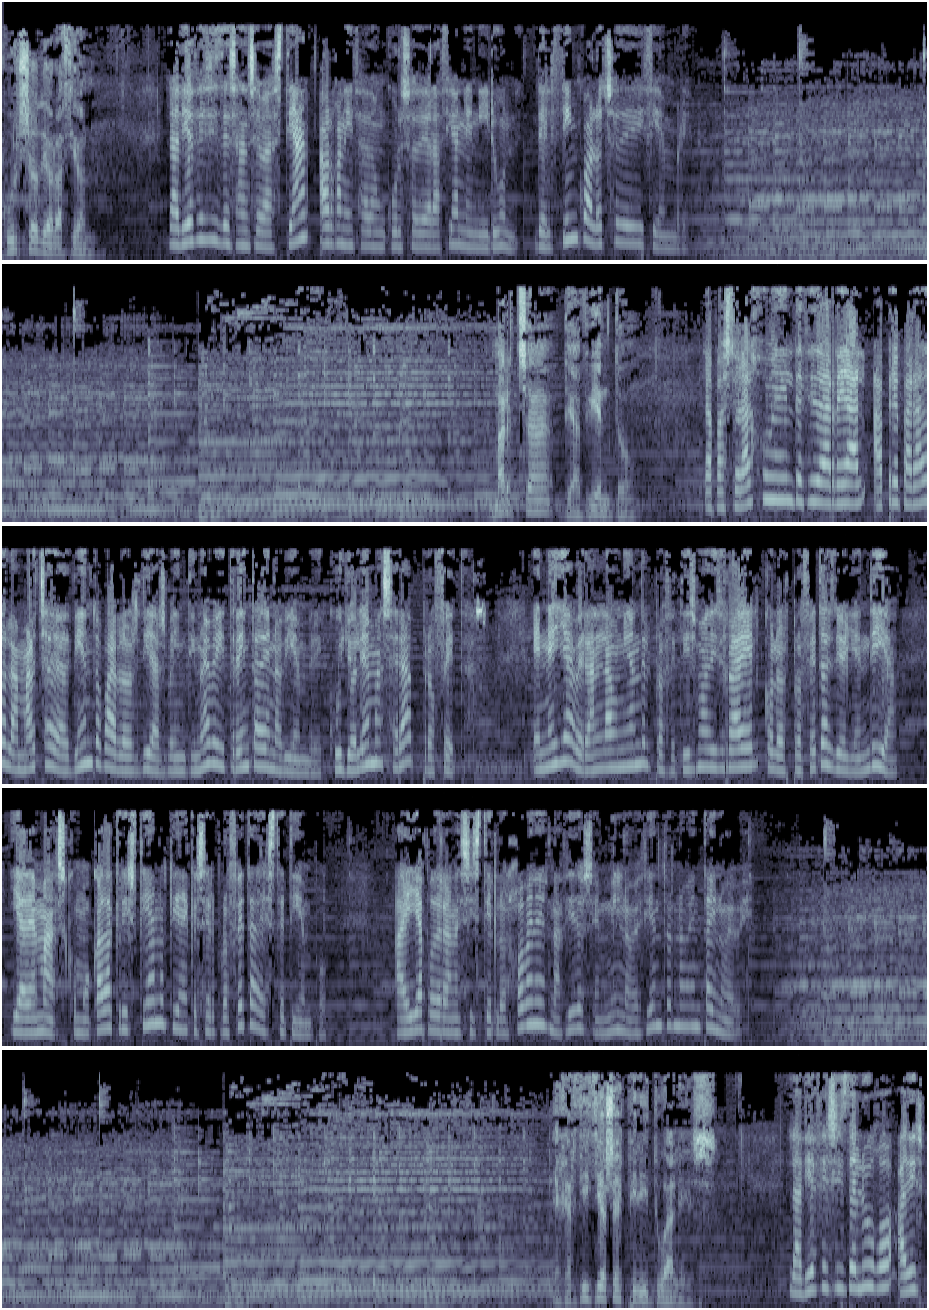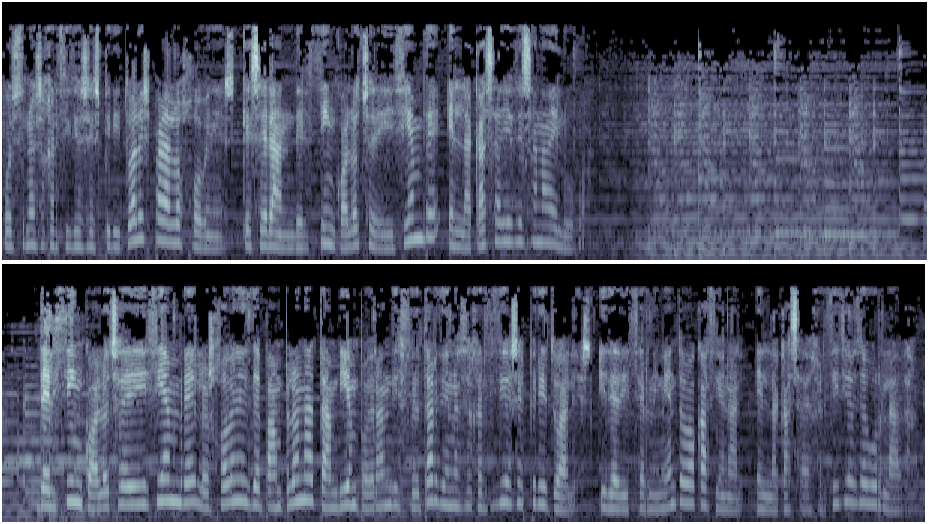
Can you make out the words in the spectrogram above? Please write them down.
Curso de oración. La diócesis de San Sebastián ha organizado un curso de oración en Irún del 5 al 8 de diciembre. Marcha de Adviento. La Pastoral Juvenil de Ciudad Real ha preparado la marcha de Adviento para los días 29 y 30 de noviembre, cuyo lema será Profetas. En ella verán la unión del profetismo de Israel con los profetas de hoy en día, y además, como cada cristiano tiene que ser profeta de este tiempo. A ella podrán asistir los jóvenes nacidos en 1999. Ejercicios espirituales. La diócesis de Lugo ha dispuesto unos ejercicios espirituales para los jóvenes, que serán del 5 al 8 de diciembre en la Casa Diocesana de Lugo. Del 5 al 8 de diciembre, los jóvenes de Pamplona también podrán disfrutar de unos ejercicios espirituales y de discernimiento vocacional en la Casa de Ejercicios de Burlada.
